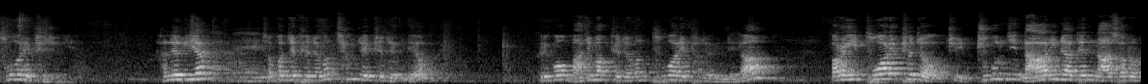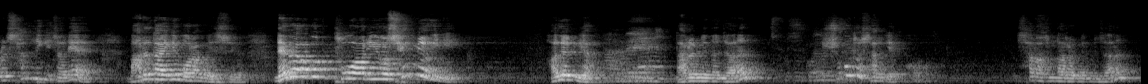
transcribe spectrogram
부활의 표적이에요 할렐루야 아멘. 첫 번째 표적은 창조의 표적이에요 그리고 마지막 표적은 부활의 표적입니다 바로 이 부활의 표적 주- 죽은 지 나흘이나 된 나사로를 살리기 전에 마르다에게 뭐라고 했어요? 내가 곧 부활이요 생명이니 할렐루야. 나를 믿는 자는 죽어도 살겠고 살아서 나를 믿는 자는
